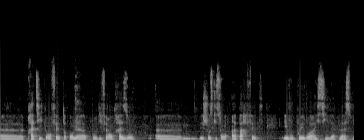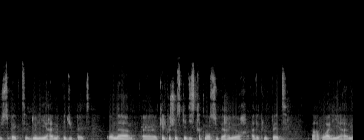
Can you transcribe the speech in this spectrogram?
euh, pratique, en fait, on a pour différentes raisons euh, des choses qui sont imparfaites. Et vous pouvez voir ici la place du spectre, de l'IRM et du PET. On a euh, quelque chose qui est discrètement supérieur avec le PET par rapport à l'IRM,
